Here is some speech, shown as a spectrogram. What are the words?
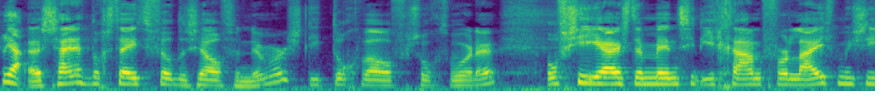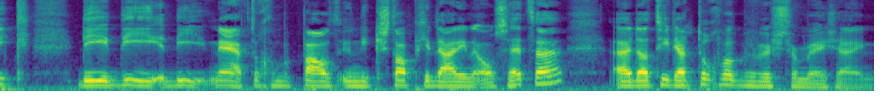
Ja. Eh, zijn het nog steeds veel dezelfde nummers die toch wel verzocht worden? Of zie je juist de mensen die gaan voor live muziek... die, die, die nou ja, toch een bepaald uniek stapje daarin al zetten... eh, dat die daar toch wat bewuster mee zijn?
